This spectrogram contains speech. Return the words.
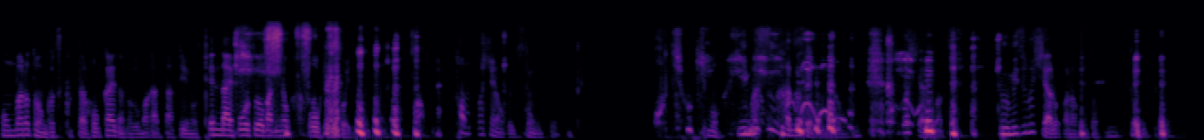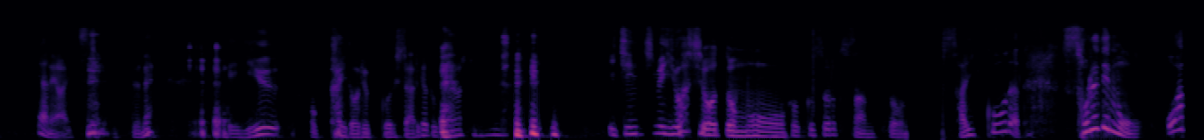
本場の豚骨食ったら北海道の方がうまかったっていうのを店内放送ばりの大きな声で言った。んぱしいな、こいつと思って。補聴器も今すぐ外せるんだもん。もしやろうかって。海潰しやろうかな、思った。本当に。いやね、あいつ。ってね。っていう北海道旅行でした。ありがとうございました。一日目言わしようと、もう、フォックストロットさんと最高だ。それでもう終わっ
